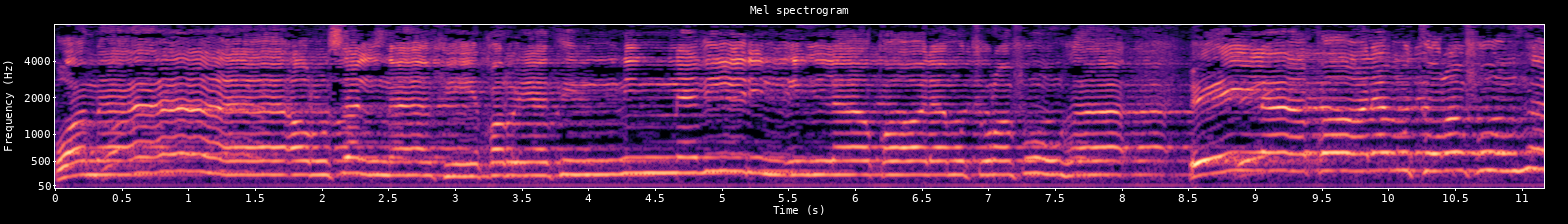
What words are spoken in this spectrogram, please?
وما أرسلنا في قرية من نذير إلا قال مترفوها إلا قال مترفوها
